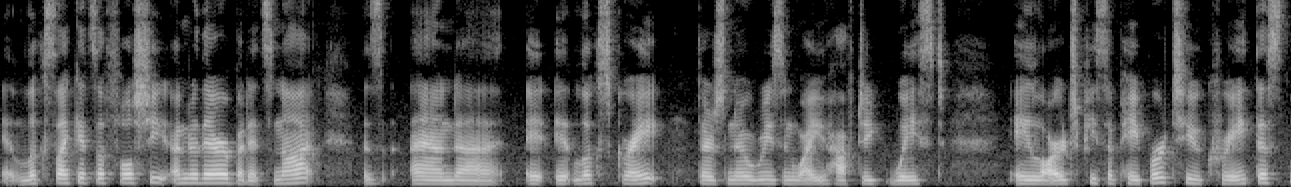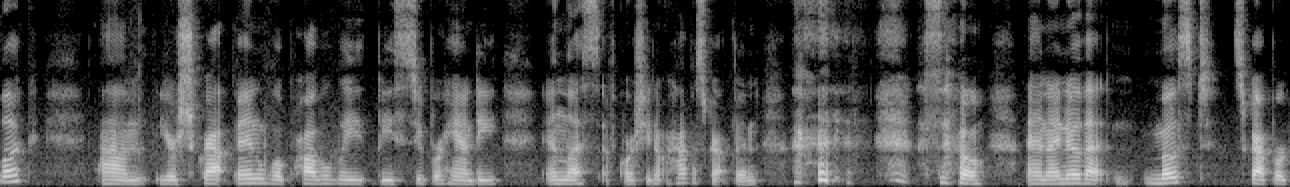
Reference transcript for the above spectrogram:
It looks like it's a full sheet under there, but it's not, and uh, it, it looks great. There's no reason why you have to waste a large piece of paper to create this look. Um, your scrap bin will probably be super handy unless of course you don't have a scrap bin so and I know that most scrapper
